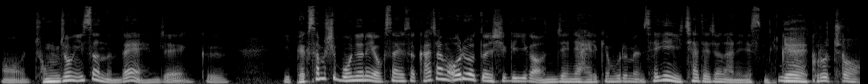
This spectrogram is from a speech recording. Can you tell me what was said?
어, 종종 있었는데 이제 그 이 135년의 역사에서 가장 어려웠던 시기가 언제냐 이렇게 물으면 세계 2차 대전 아니겠습니까? 예, 그렇죠.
